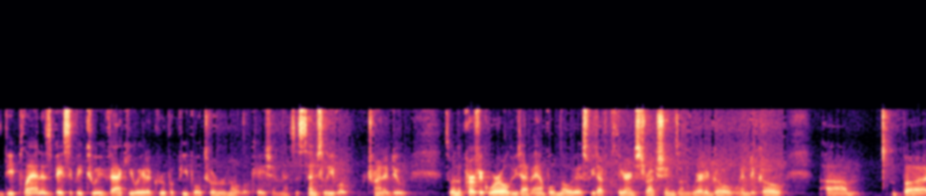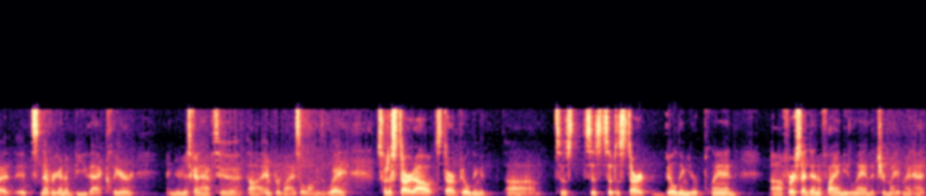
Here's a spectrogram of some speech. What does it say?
the plan is basically to evacuate a group of people to a remote location. That's essentially what we're trying to do. So in the perfect world, we'd have ample notice, we'd have clear instructions on where to go, when to go, um, but it's never going to be that clear, and you're just going to have to uh, improvise along the way. So to start out, start building it. Uh, so, so, so to start building your plan, uh, first, identify any land that your might might have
